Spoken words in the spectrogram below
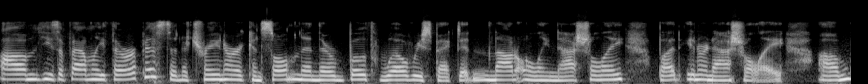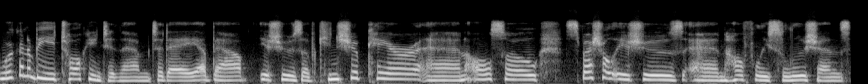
Um, he's a family therapist and a trainer, a consultant, and they're both well respected, not only nationally, but internationally. Um, we're going to be talking to them today about issues of kinship care and also special issues and hopefully solutions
